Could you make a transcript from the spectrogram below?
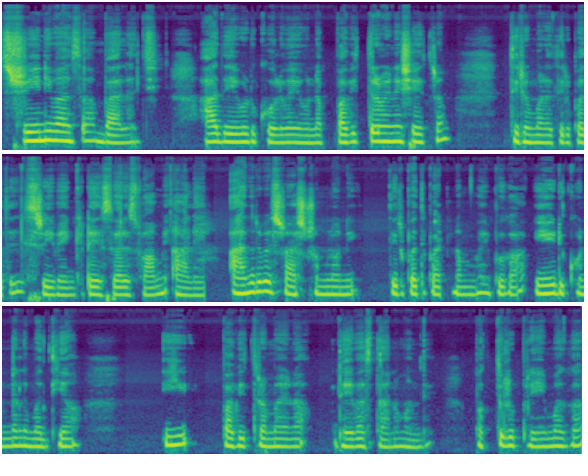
శ్రీనివాస బాలాజీ. ఆ దేవుడు కొలువై ఉన్న పవిత్రమైన క్షేత్రం తిరుమల తిరుపతి శ్రీ వెంకటేశ్వర స్వామి ఆలయం. ఆంధ్రప్రదేశ్ రాష్ట్రంలోని తిరుపతి పట్టణం వైపుగా ఏడు కొండల మధ్య ఈ పవిత్రమైన దేవస్థానం ఉంది. భక్తులు ప్రేమగా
